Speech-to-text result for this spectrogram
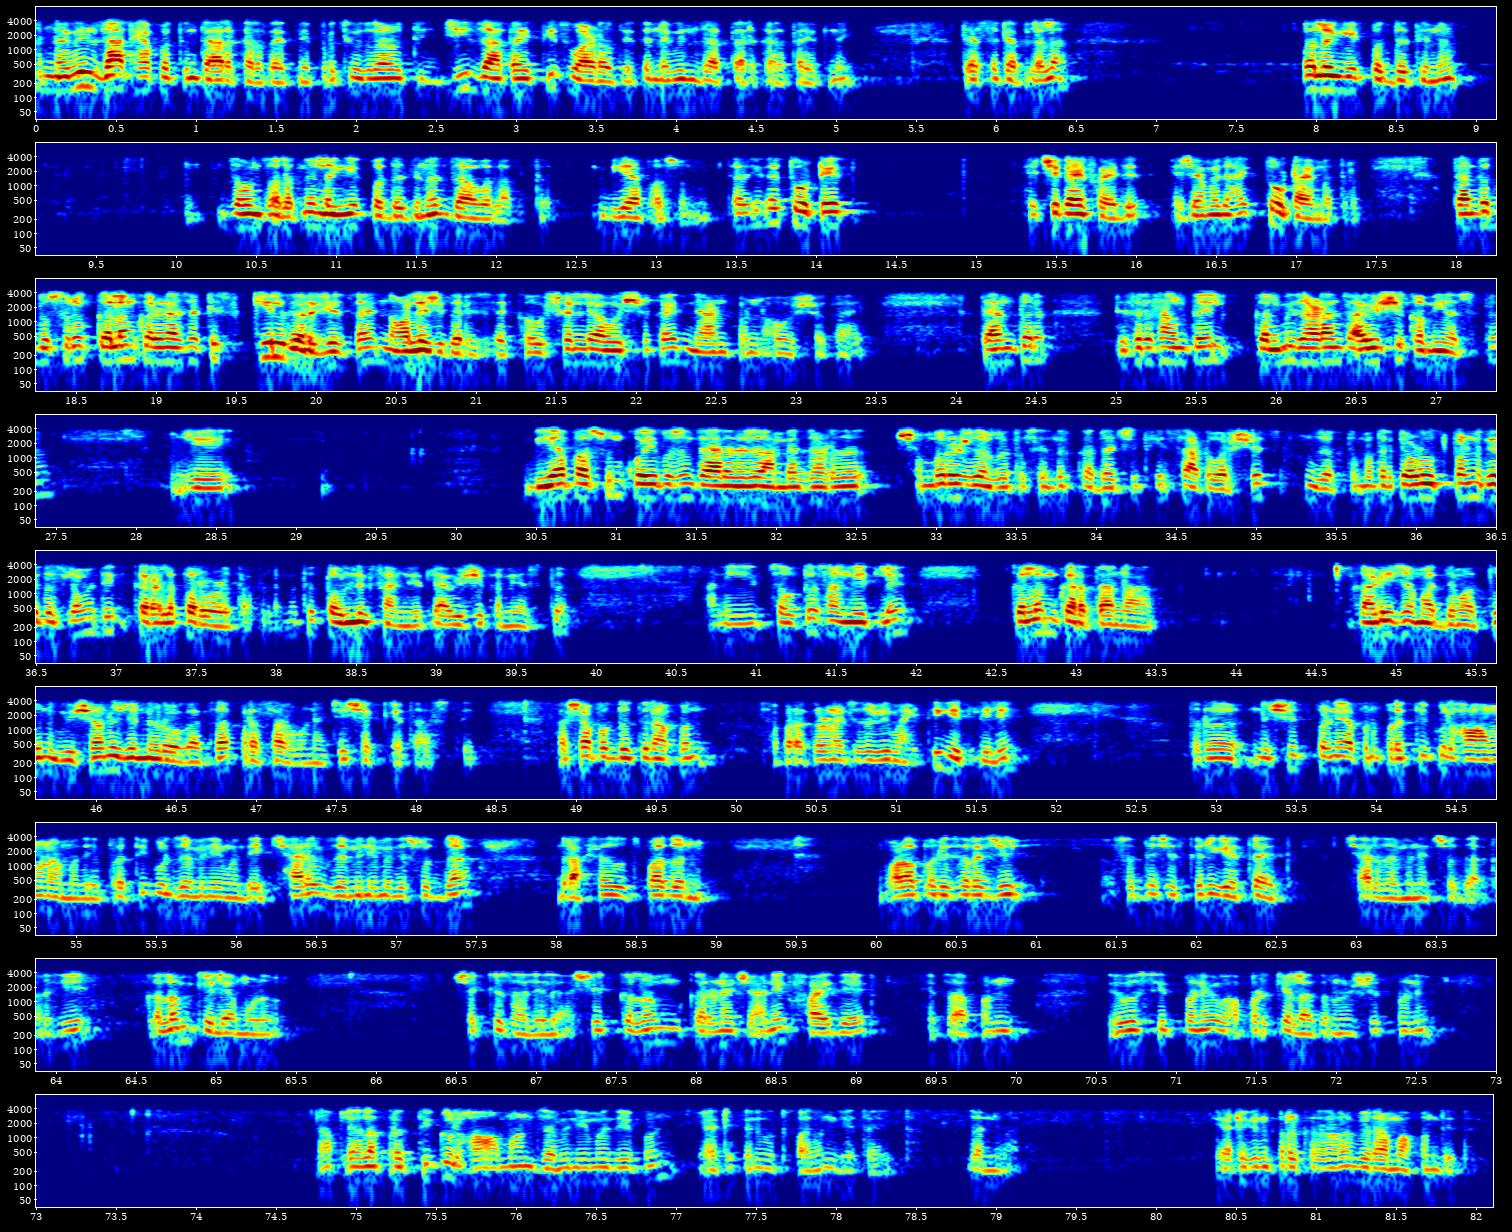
तर नवीन जात ह्या पद्धतीने तयार करता येत नाही. पृथ्वी तलावरती जी जात आहे तीच वाढवते तर नवीन जात तयार करता येत नाही. त्यासाठी आपल्याला अलैंगिक पद्धतीनं जाऊन चालत नाही लैंगिक पद्धतीनं जावं लागतं बियापासून. त्याचे काय तोटे आहेत ह्याचे काय फायदे आहेत ह्याच्यामध्ये हा एक तोटा आहे मात्र. त्यानंतर दुसरं कलम करण्यासाठी स्किल गरजेचं आहे नॉलेज गरजेचं आहे. कौशल्य आवश्यक आहे ज्ञान पण आवश्यक आहे. त्यानंतर तिसरं सांगता येईल कलमी झाडांचं आयुष्य कमी असतं. म्हणजे बियापासून कोळीपासून तयार झालेलं आंब्याचं झाड शंभर वर्ष जगत असेल तर कदाचित हे साठ वर्षच जगतं. मात्र तेवढं उत्पन्न देत असल्यामुळे ते करायला परवडतं आपल्याला. मग ते तौलिक सांगितलं आयुष्य कमी असतं. आणि चौथं सांगितलंय कलम करताना गाडीच्या माध्यमातून विषाणूजन्य रोगाचा प्रसार होण्याची शक्यता असते. अशा पद्धतीने आपण या प्रकरणाची सगळी माहिती घेतलेली आहे. तर निश्चितपणे आपण प्रतिकूल हवामानामध्ये प्रतिकूल जमिनीमध्ये क्षारक जमिनीमध्ये सुद्धा द्राक्षाचं उत्पादन वाळा परिसरात जे सध्या शेतकरी घेत आहेत क्षार जमिनीत सुद्धा तर हे कलम केल्यामुळं शक्य झालेलं आहे. असे कलम करण्याचे अनेक फायदे आहेत याचा आपण व्यवस्थितपणे वापर केला तर निश्चितपणे आपल्याला प्रतिकूल हवामान जमिनीमध्ये पण या ठिकाणी उत्पादन घेता येईल. धन्यवाद. या ठिकाणी प्रकरणाला विराम आपण देतो.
